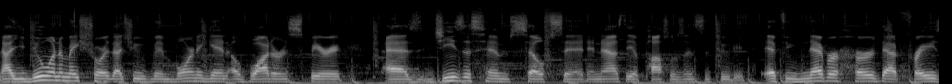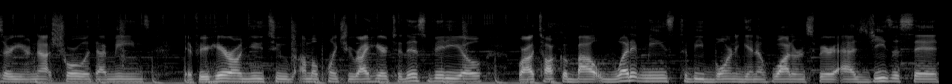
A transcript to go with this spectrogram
Now, you do want to make sure that you've been born again of water and spirit, as Jesus himself said and as the apostles instituted. If you've never heard that phrase or you're not sure what that means, if you're here on YouTube, I'm gonna point you right here to this video where I talk about what it means to be born again of water and spirit, as Jesus said,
